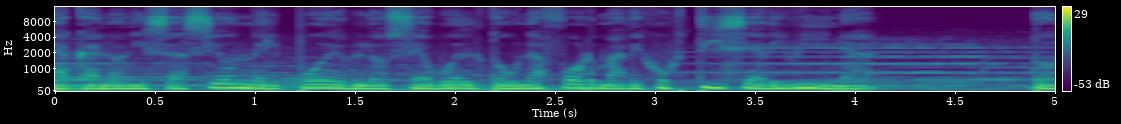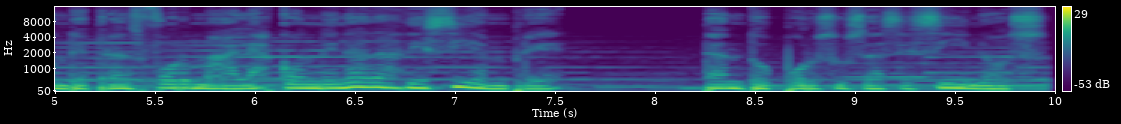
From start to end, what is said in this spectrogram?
La canonización del pueblo se ha vuelto una forma de justicia divina, donde transforma a las condenadas de siempre, tanto por sus asesinos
